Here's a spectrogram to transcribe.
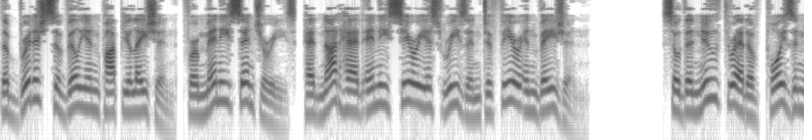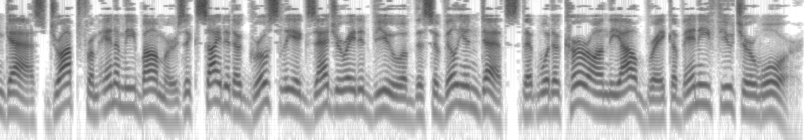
The British civilian population, for many centuries, had not had any serious reason to fear invasion so the new threat of poison gas dropped from enemy bombers excited a grossly exaggerated view of the civilian deaths that would occur on the outbreak of any future war.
